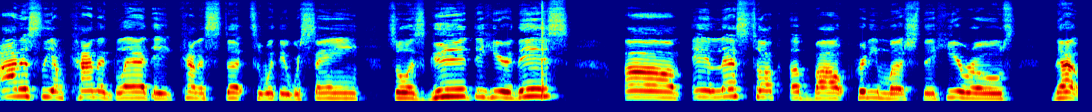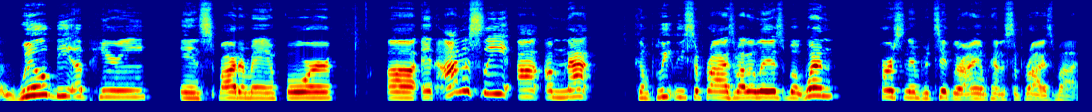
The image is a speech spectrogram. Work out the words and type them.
honestly, I'm kind of glad they kind of stuck to what they were saying. So it's good to hear this. Um, and let's talk about pretty much the heroes that will be appearing in Spider-Man 4. Uh, and honestly, I, I'm not completely surprised by the list, but one person in particular I am kind of surprised by.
